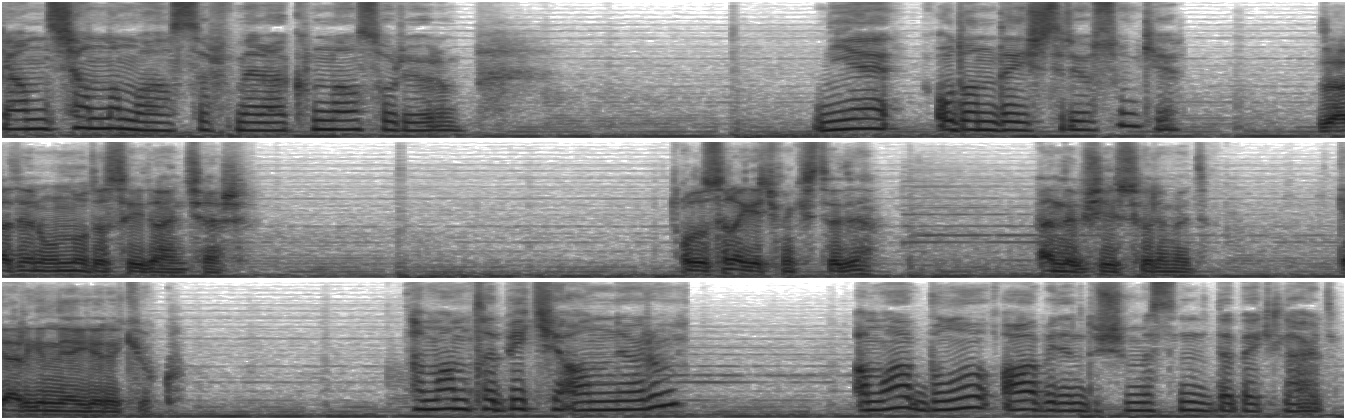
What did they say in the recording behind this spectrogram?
Yanlış anlama sırf merakımdan soruyorum. Niye odanı değiştiriyorsun ki? Zaten onun odasıydı Hançer. Odasına geçmek istedi. Ben de bir şey söylemedim. Gerginliğe gerek yok. Tamam tabii ki anlıyorum. Ama bunu abinin düşünmesini de beklerdim.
